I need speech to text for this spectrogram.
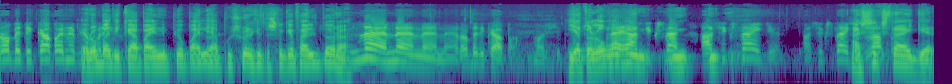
Ρόμπετη Κάπα είναι πιο Ρόμπαντι Κάπα είναι πιο παλιά που σου έρχεται στο κεφάλι τώρα; Ναι, ναι, ναι, ναι. Ρόμπετη Κάπα μου έρχεται. Για το λόγο Ναι, ότι- Ασίξ Τάι- Ασίξ Τάιγκερ. Ασίξ Τάιγκερ. Ασίξ λάθος. Τάιγκερ.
